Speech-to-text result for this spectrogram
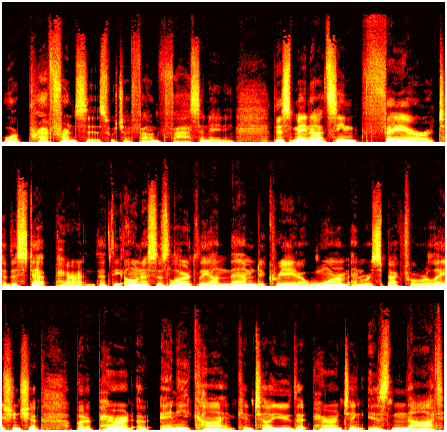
or preferences, which I found fascinating. This may not seem fair to the step parent that the onus is largely on them to create a warm and respectful relationship, but a parent of any kind can tell you that parenting is not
